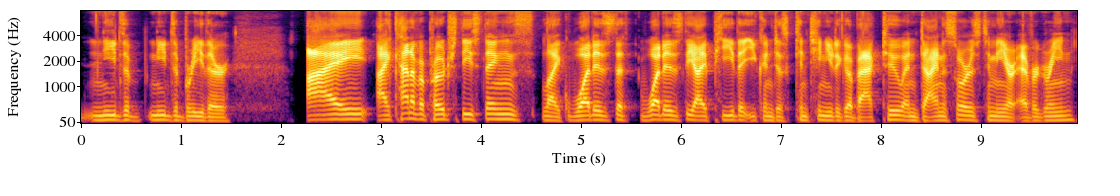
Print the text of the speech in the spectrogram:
needs a needs a breather, I I kind of approach these things like what is the what is the IP that you can just continue to go back to, and dinosaurs to me are evergreen,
